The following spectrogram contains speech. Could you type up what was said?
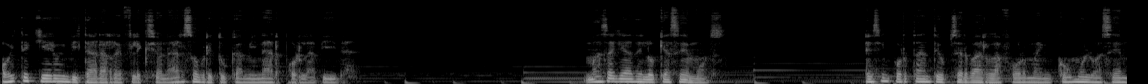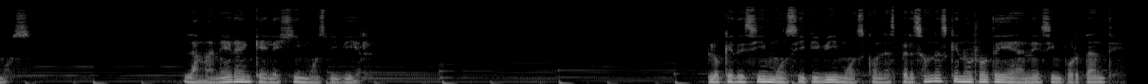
Hoy te quiero invitar a reflexionar sobre tu caminar por la vida. Más allá de lo que hacemos, es importante observar la forma en cómo lo hacemos, la manera en que elegimos vivir. Lo que decimos y vivimos con las personas que nos rodean es importante,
